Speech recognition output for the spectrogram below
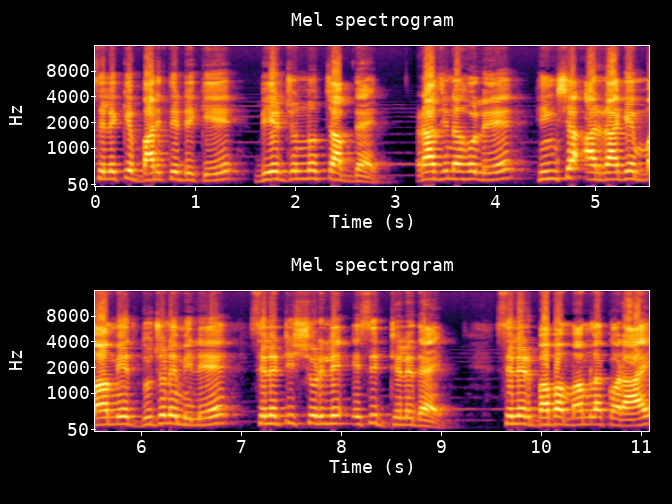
ছেলেকে বাড়িতে ডেকে বিয়ের জন্য চাপ দেয়। রাজি না হলে হিংসা আর রাগে মা মেয়ে দুজনে মিলে ছেলেটির শরীরে অ্যাসিড ঢেলে দেয়। ছেলের বাবা মামলা করায়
